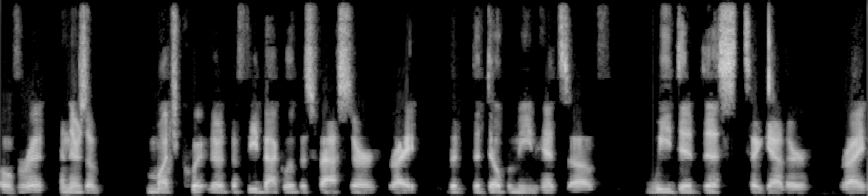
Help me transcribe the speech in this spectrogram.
over it. And there's a much quicker, the, feedback loop is faster, right? The, the dopamine hits of we did this together, right?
